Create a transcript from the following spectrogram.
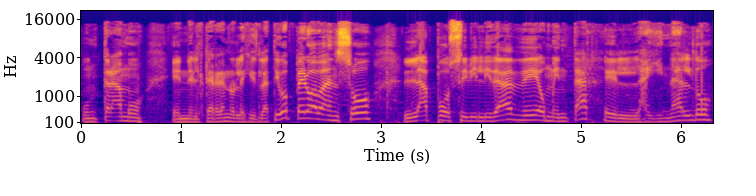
un tramo en el terreno legislativo, pero avanzó la posibilidad de aumentar el aguinaldo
